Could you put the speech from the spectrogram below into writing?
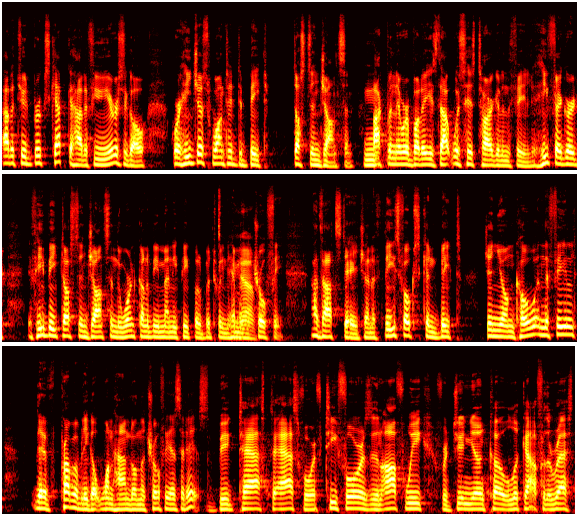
attitude Brooks Koepka had a few years ago, where he just wanted to beat Dustin Johnson. Back when they were buddies, that was his target in the field. He figured if he beat Dustin Johnson, there weren't going to be many people between him Yeah. and the trophy at that stage. And if these folks can beat Jin Young Ko in the field, they've probably got one hand on the trophy as it is. Big task to ask for. If T4 is an off week for Jin Young Ko, look out for the rest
